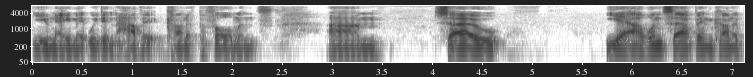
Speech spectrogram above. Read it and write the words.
you name it, we didn't have it kind of performance. Um, so, yeah, I wouldn't say I've been kind of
